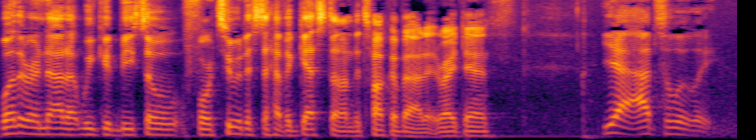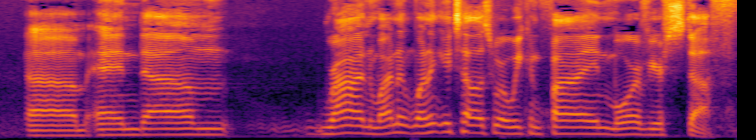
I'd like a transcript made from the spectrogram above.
whether or not we could be so fortuitous to have a guest on to talk about it. Right, Dan? Yeah, absolutely. Um, and um, Ron, why don't, why don't you tell us where we can find more of your stuff?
